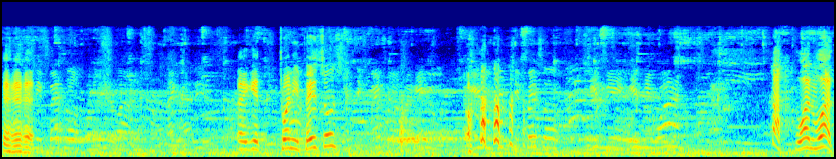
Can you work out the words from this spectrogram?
I get 20 pesos? one what?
